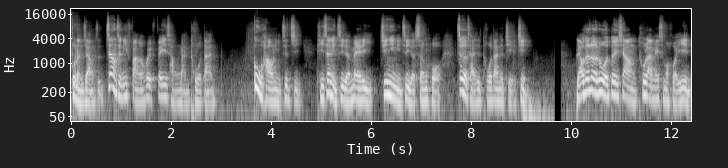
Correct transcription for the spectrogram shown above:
不能这样子，这样子你反而会非常难脱单。顾好你自己，提升你自己的魅力，经营你自己的生活，这个才是脱单的捷径。聊得热络的对象突然没什么回应，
